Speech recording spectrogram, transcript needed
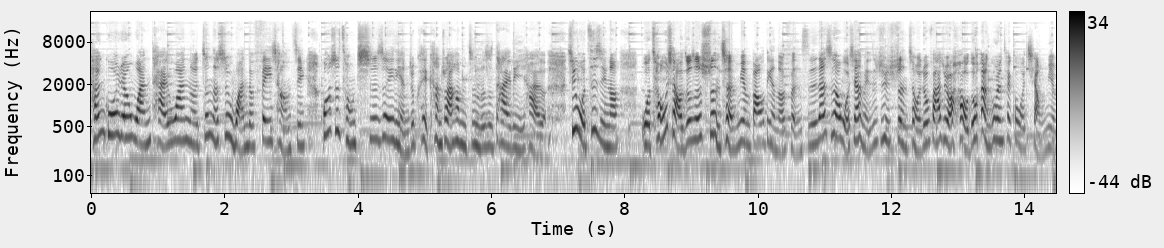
韩国人玩台湾呢，真的是玩得非常精，光是从吃这一点就可以看出来，他们真的是太厉害了。其实我自己呢，我从小就是顺成面包店的粉丝，但是呢，我现在每次去顺城，我就发觉有好多韩国人在跟我抢面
